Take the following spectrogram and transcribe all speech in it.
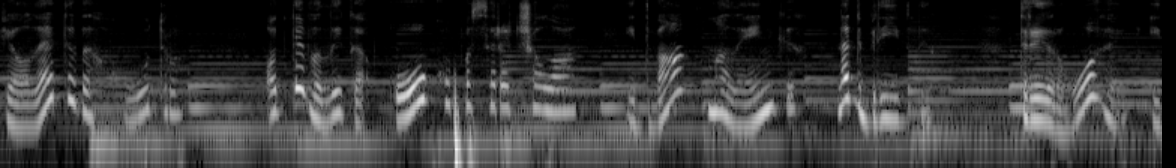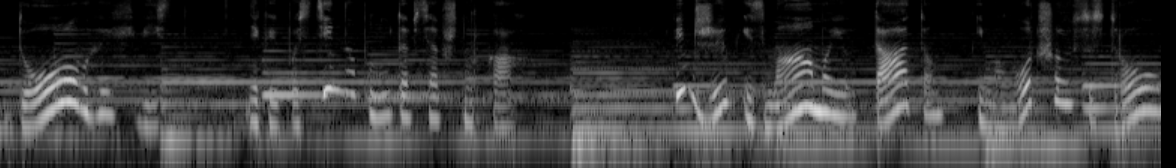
фіолетове хутро, одне велике око посеред чола і два маленьких надбрівних, три роги і довгий хвіст, який постійно плутався в шнурках. Він жив із мамою, татом і молодшою сестрою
